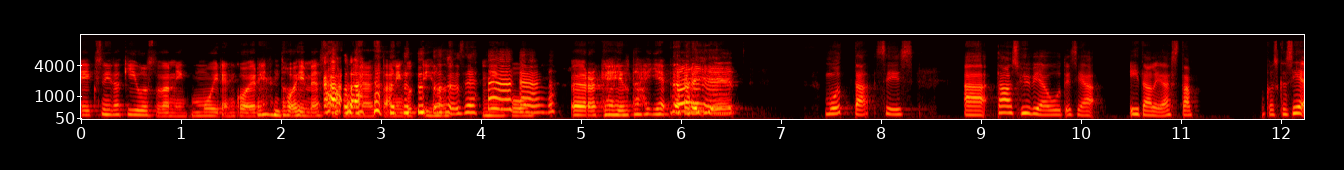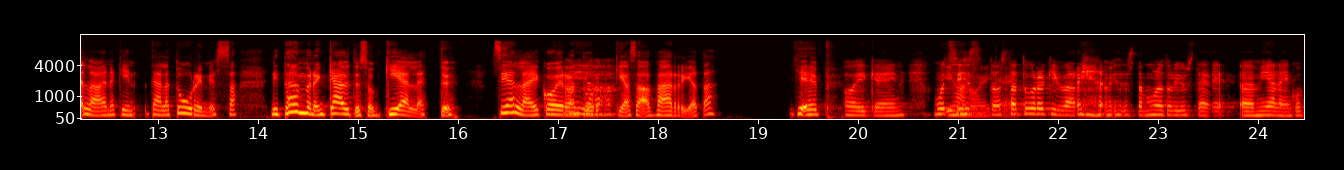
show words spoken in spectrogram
eikö niitä kiusata niin kuin muiden koirien toimesta, kun ne näyttää niin kuin ihan Se- niin kuin örkeiltä. Jep. Jep. Mutta siis äh, taas hyviä uutisia Italiasta, koska siellä ainakin täällä Turinissa, niin tämmöinen käytös on kielletty. Siellä ei koiran Ai jaa. turkkia saa värjätä. Jep. Oikein. Mutta siis tuosta Turkin värjäämisestä mulla tuli just te, ö, mieleen, kun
